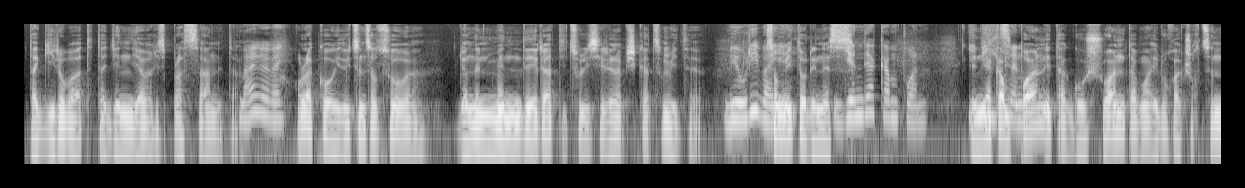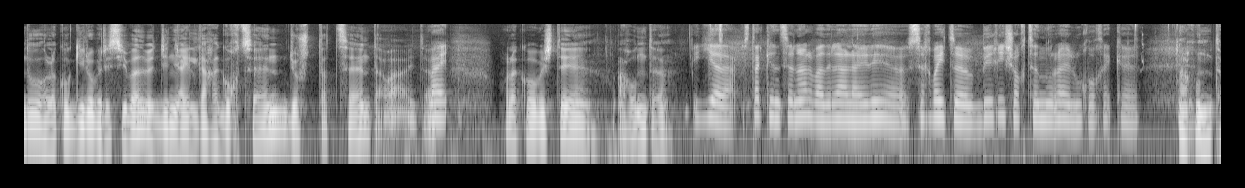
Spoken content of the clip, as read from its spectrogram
Eta giro bat, eta jendia berriz plazan. Eta bai, bai, bai. Olako iduitzen zautzu, uh, joan den menderat itzuli zirela piskat zomit. Uh, Bi hori bai, eh? jendeak kampuan. Jenia kanpoan eta goxuan, eta ma, elurrak sortzen du holako giro berezi bat, jenia ilgarra gurtzen, jostatzen, eta bai, eta bai. Holako beste ahunt. Egia da, ez da kentzen alba dela ala ere, uh, zerbait uh, berri sortzen dula elur horrek. Uh, ahunt.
